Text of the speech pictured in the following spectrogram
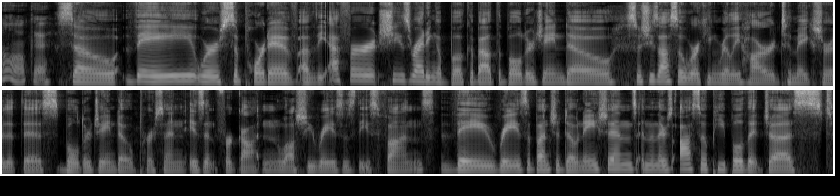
Oh, okay. So they were supportive of the effort. She's writing a book about the Boulder Jane Doe. So she's also working really hard to make sure that this Boulder Jane Doe person isn't forgotten while she raises these funds. They raise a bunch of donations, and then there's also people that just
